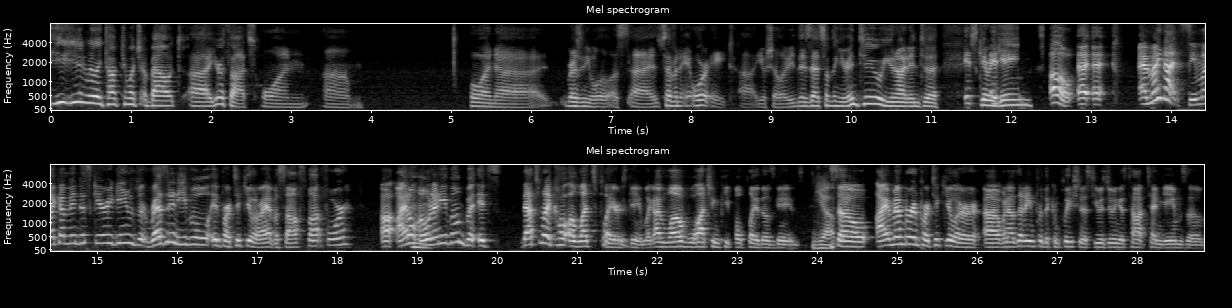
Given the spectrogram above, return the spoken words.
you, you didn't really talk too much about uh, your thoughts on um, on uh, Resident Evil uh, seven or eight, uh, Yoshella. Is that something you're into? Or you're not into It's- scary it's- games? Oh, uh, uh, I might not seem like I'm into scary games, but Resident Evil in particular, I have a soft spot for. Uh, I don't Mhm. own any of them, but it's that's what I call a let's players game. Like I love watching people play those games. Yeah. So I remember in particular uh, when I was editing for the Completionist, he was doing his top ten games of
